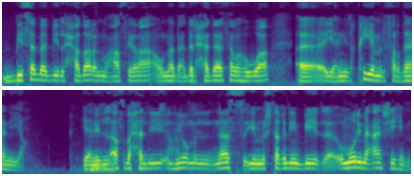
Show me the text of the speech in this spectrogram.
بسبب الحضارة المعاصرة أو ما بعد الحداثة وهو آه، يعني القيم الفردانية. يعني أصبح اليوم الناس مشتغلين بامور معاشهم.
